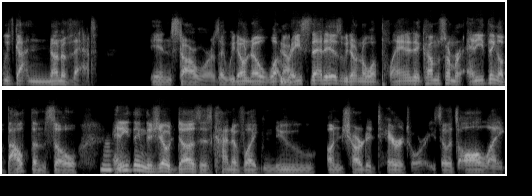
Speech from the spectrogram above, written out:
we've gotten none of that in Star Wars. Like we don't know what Yeah. race that is, we don't know what planet it comes from, or anything about them. So Nothing. anything the show does is kind of like new uncharted territory. So it's all like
